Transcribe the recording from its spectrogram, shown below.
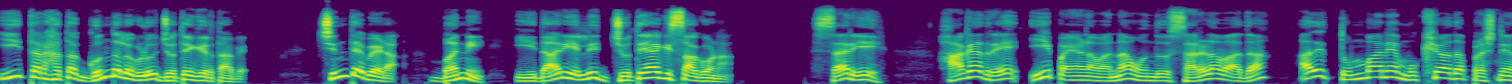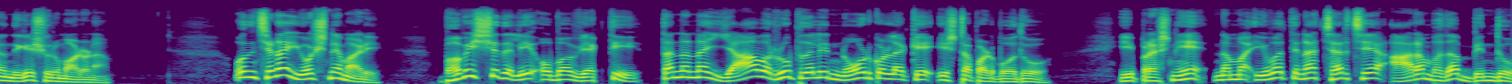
ಈ ತರಹದ ಗೊಂದಲಗಳು ಜೊತೆಗಿರ್ತಾವೆ. ಚಿಂತೆ ಬೇಡ, ಬನ್ನಿ, ಈ ದಾರಿಯಲ್ಲಿ ಜೊತೆಯಾಗಿ ಸಾಗೋಣ. ಸರಿ, ಹಾಗಾದ್ರೆ ಈ ಪಯಣವನ್ನ ಒಂದು ಸರಳವಾದ, ಅದೇ ತುಂಬಾನೇ ಮುಖ್ಯವಾದ ಪ್ರಶ್ನೆಯೊಂದಿಗೆ ಶುರು ಮಾಡೋಣ. ಒಂದು ಕ್ಷಣ ಯೋಚನೆ ಮಾಡಿ. ಭವಿಷ್ಯದಲ್ಲಿ ಒಬ್ಬ ವ್ಯಕ್ತಿ ತನ್ನನ್ನ ಯಾವ ರೂಪದಲ್ಲಿ ನೋಡ್ಕೊಳ್ಳಕ್ಕೆ ಇಷ್ಟಪಡ್ಬೋದು? ಈ ಪ್ರಶ್ನೆಯೇ ನಮ್ಮ ಇವತ್ತಿನ ಚರ್ಚೆಯ ಆರಂಭದ ಬಿಂದು.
